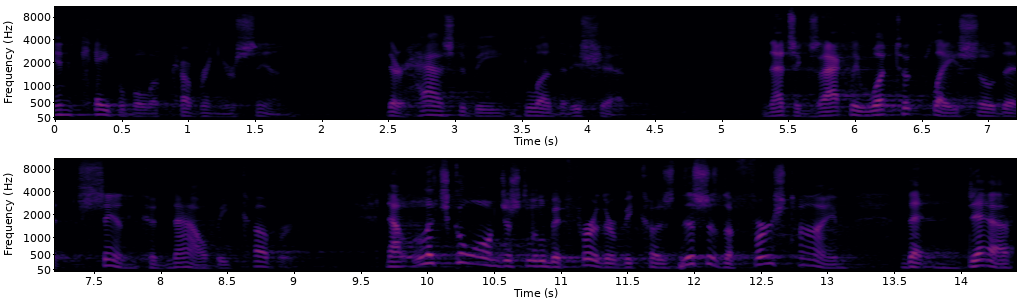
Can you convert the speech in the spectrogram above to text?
incapable of covering your sin. There has to be blood that is shed. And that's exactly what took place so that sin could now be covered. Now, let's go on just a little bit further because this is the first time that death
